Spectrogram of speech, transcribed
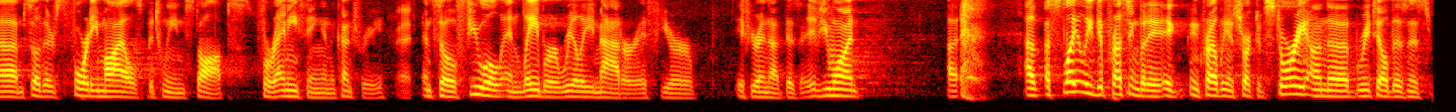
Um, so there's 40 miles between stops for anything in the country, Right. and so fuel and labor really matter if you're if you're in that business. If you want a, a slightly depressing but a, a incredibly instructive story on the retail business,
